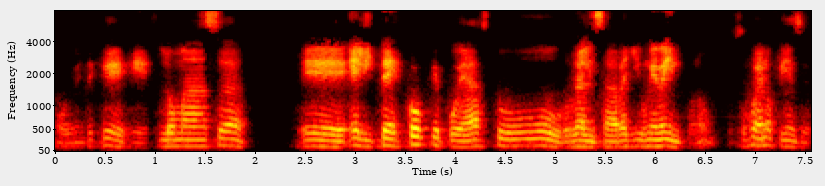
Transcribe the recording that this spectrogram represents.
obviamente que es lo más eh, eh, elitesco que puedas tú realizar allí un evento, ¿no? Entonces bueno, fíjense,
